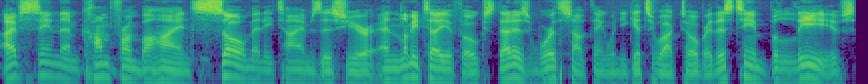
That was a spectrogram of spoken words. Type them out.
I've seen them come from behind so many times this year. And let me tell you, folks, that is worth something when you get to October. This team believes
